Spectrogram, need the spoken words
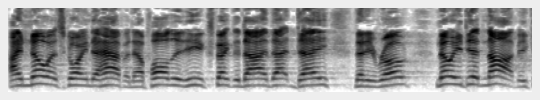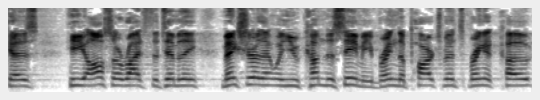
I know it's going to happen. Now, Paul, did he expect to die that day that he wrote? No, he did not because he also writes to Timothy, make sure that when you come to see me, bring the parchments, bring a coat.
